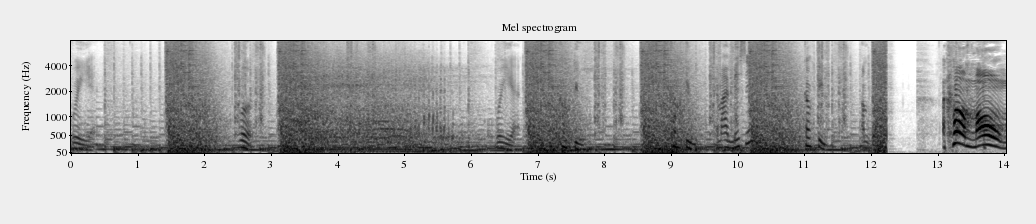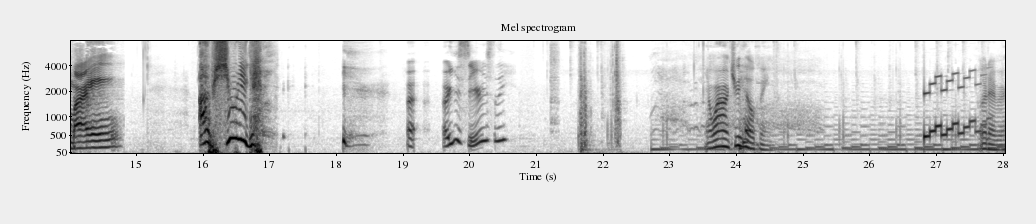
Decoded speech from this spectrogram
Where you at? Look. Where you at? Come through. Come through. Am I missing? Come through. I'm done. Come on, man. I'm shooting uh, Are you seriously? And why aren't you helping? Whatever.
